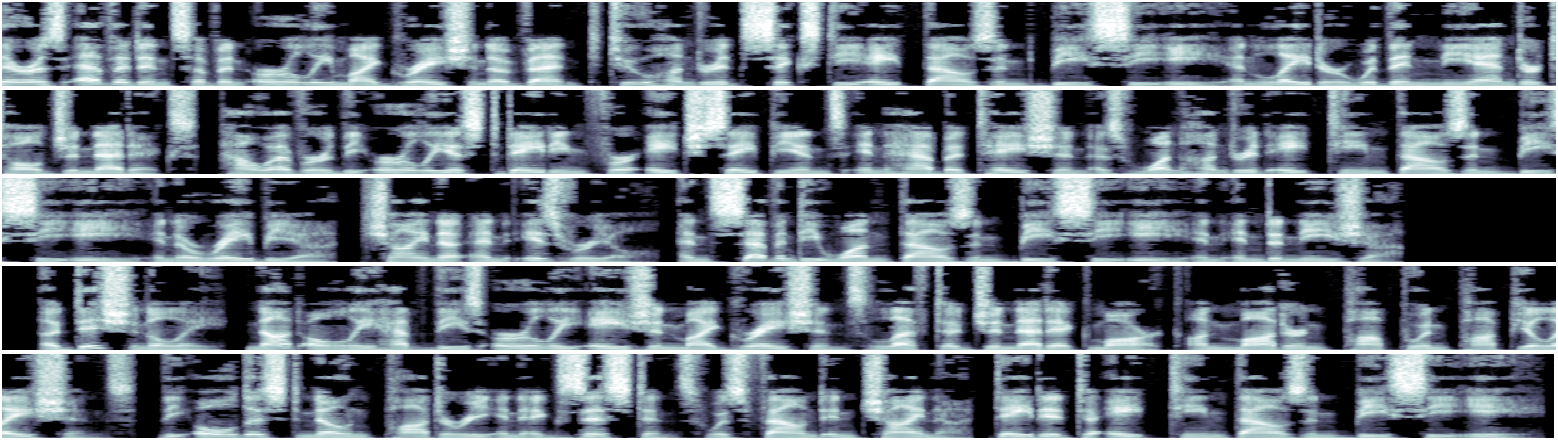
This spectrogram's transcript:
There is evidence of an early migration event 268,000 BCE and later within Neanderthal genetics, however the earliest dating for H. sapiens inhabitation is 118,000 BCE in Arabia, China and Israel, and 71,000 BCE in Indonesia. Additionally, not only have these early Asian migrations left a genetic mark on modern Papuan populations, the oldest known pottery in existence was found in China, dated to 18,000 BCE.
